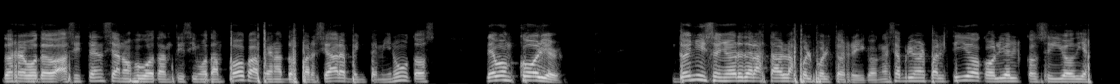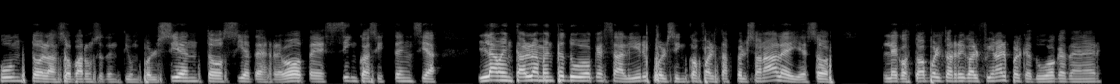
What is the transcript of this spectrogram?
dos rebotes, dos asistencias, no jugó tantísimo tampoco, apenas dos parciales, 20 minutos. Devon Collier, dueño y señor de las tablas por Puerto Rico. En ese primer partido, Collier consiguió 10 puntos, lanzó para un 71%, 7 rebotes, 5 asistencias. Lamentablemente tuvo que salir por 5 faltas personales y eso le costó a Puerto Rico al final porque tuvo que tener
